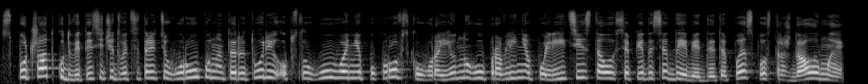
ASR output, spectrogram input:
З початку 2023 року на території обслуговування Покровського районного управління поліції сталося 59 ДТП з постраждалими.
